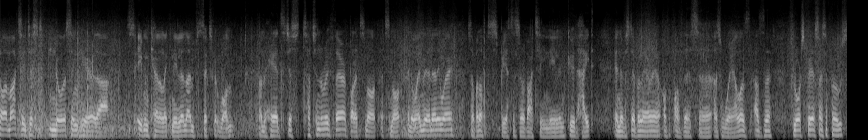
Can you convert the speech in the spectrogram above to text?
So I'm actually just noticing here that even kind of like kneeling, I'm six foot one, and my head's just touching the roof there, but it's not it's not annoying me in any way. So I've enough space to sort of actually kneel in good height in the vestibule area of, of this uh, as well as, as the floor space, I suppose.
